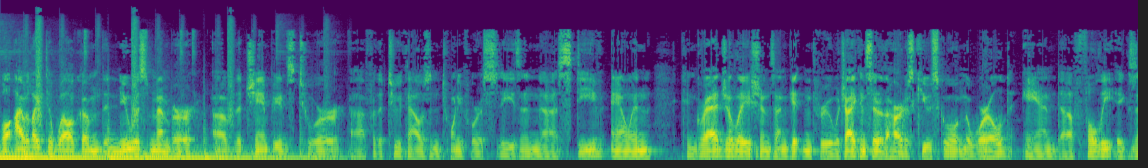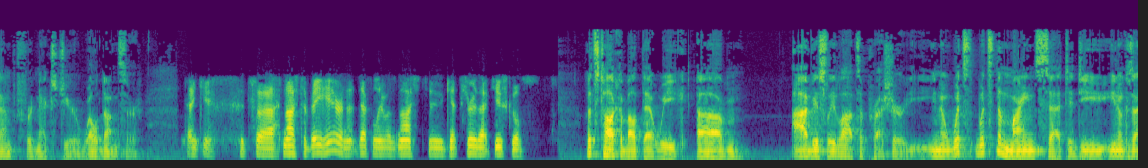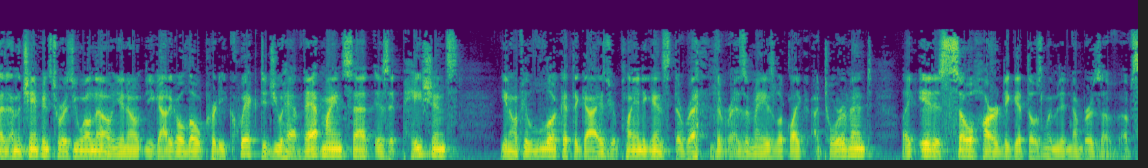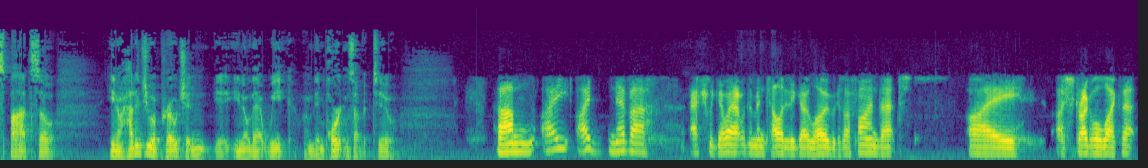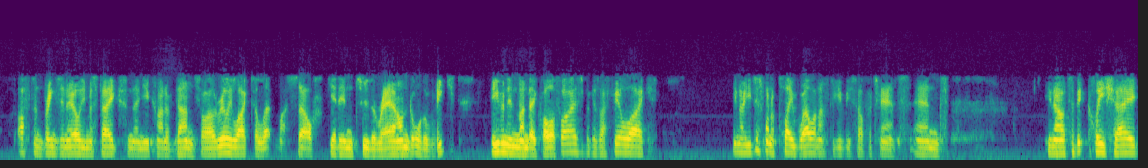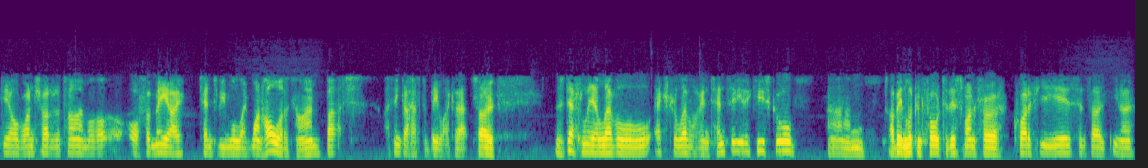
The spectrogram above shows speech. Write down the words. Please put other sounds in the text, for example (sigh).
Well, I would like to welcome the newest member of the Champions Tour uh, for the 2024 season, uh, Steve Allan. Congratulations on getting through, which I consider the hardest Q school in the world, and uh, fully exempt for next year. Well done, sir. Thank you. It's uh, nice to be here, and it definitely was nice to get through that Q school. Let's talk about that week. Um, obviously, lots of pressure. You know, what's what's the mindset? Do you you know because on the Champions Tour, as you well know, you know you got to go low pretty quick. Did you have that mindset? Is it patience? You know, if you look at the guys you're playing against, the re- (laughs) the resumes look like a tour event. Like it is so hard to get those limited numbers of, of spots. So, you know, how did you approach it? In, You know, that week, and the importance of it too. Um, I I never actually go out with the mentality to go low because I find that I I struggle like that often brings in early mistakes and then you're kind of done. So I really like to let myself get into the round or the week, even in Monday qualifiers, because I feel like you know you just want to play well enough to give yourself a chance. And you know it's a bit cliche, the old one shot at a time, or or for me I tend to be more like one hole at a time. But I think I have to be like that. So there's definitely a level, extra level of intensity at Q School. Um, I've been looking forward to this one for quite a few years since I, you know,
